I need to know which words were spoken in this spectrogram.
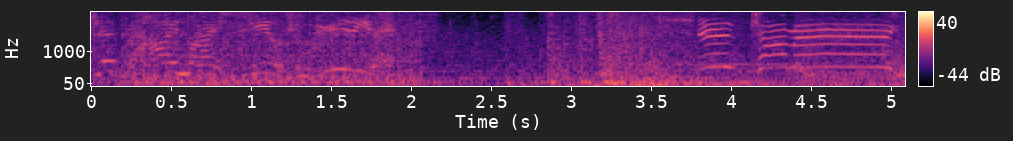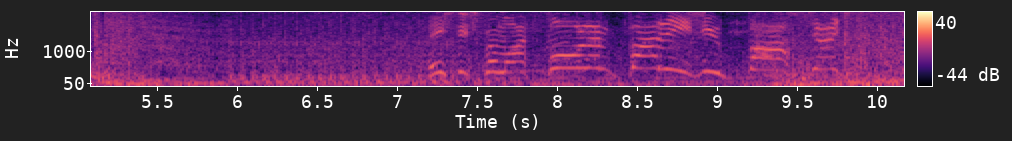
Get behind my shield, you idiots! Incoming! This is for my fallen buddies, you bastards!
